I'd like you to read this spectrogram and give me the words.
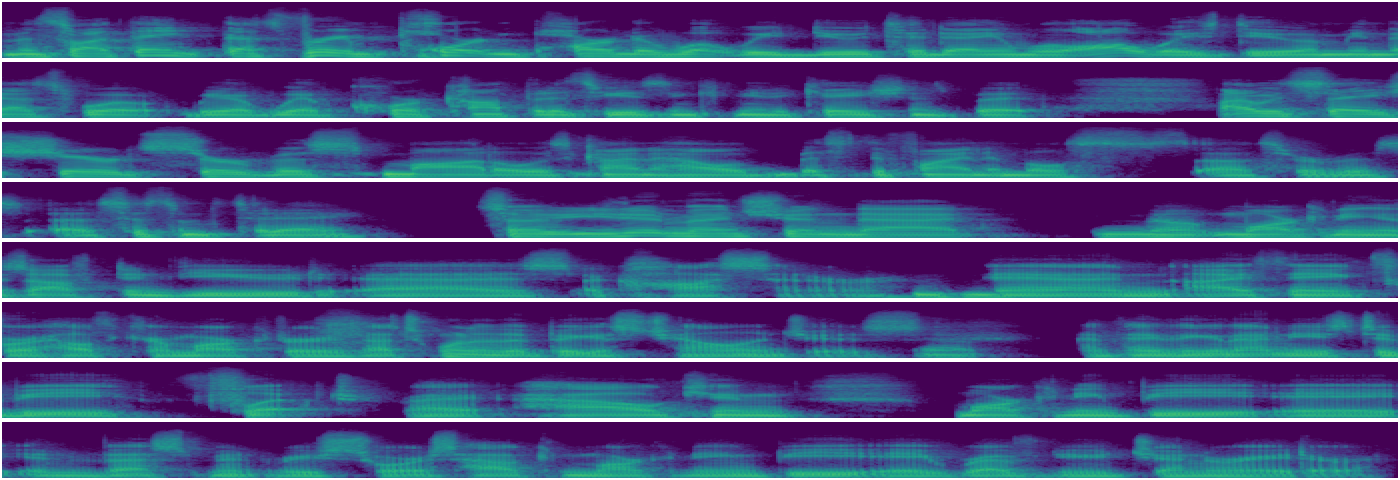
And so I think that's a very important part of what we do today and will always do. I mean, that's what we have, we have core competencies in communications, but I would say shared service model is kind of how it's defined in most uh, service uh, systems today. So you did mention that marketing is often viewed as a cost center. Mm-hmm. And I think for healthcare marketers, that's one of the biggest challenges. Yep. I think that needs to be flipped, right? How can marketing be a investment resource? How can marketing be a revenue generator?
